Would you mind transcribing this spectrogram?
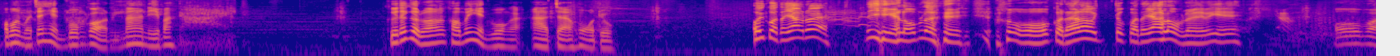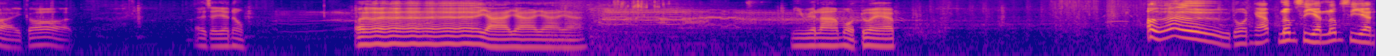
เอามันเหมือนจะเห็นวงก่อนหน้านี้ปะคือถ้าเกิดว่าเขาไม่เห็นวงอะอาจจะโหดอยู่ โอ้ยกดตะยากด้วย นี่ไงล้มเลย โอ้โหกดได้วเราตกกดตะยากล้มเลยเมื่อกี้ โอ้ my god เอ้ยใจเย็นหนุ่มเอ้ยเอ้ยเอ้ยเอ้ยเอ้ยเอ้ยอย่าอย่าอย่าอย่ามีเวลาหมดด้วยครับเออเออ โดนครับ เริ่มเซียน เริ่มเซียน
